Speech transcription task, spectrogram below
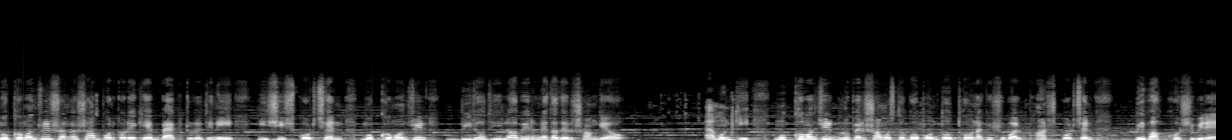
মুখ্যমন্ত্রীর সঙ্গে সম্পর্ক রেখে ব্যাক টুরে তিনি হিসিস করছেন মুখ্যমন্ত্রীর বিরোধী লবির নেতাদের সঙ্গেও। এমনকি মুখ্যমন্ত্রীর গ্রুপের সমস্ত গোপন তথ্যও নাকি সুবল ফাঁস করছেন বিপক্ষ শিবিরে।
